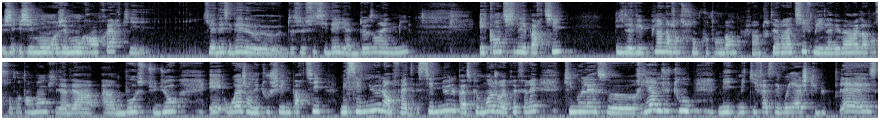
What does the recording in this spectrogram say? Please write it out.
j'ai mon, mon grand frère qui, a décidé de, se suicider il y a deux ans et demi. Et quand il est parti, il avait plein d'argent sur son compte en banque. Enfin, tout est relatif, mais il avait pas mal d'argent sur son compte en banque. Il avait un, beau studio. Et ouais, j'en ai touché une partie. Mais c'est nul, en fait. C'est nul parce que moi, j'aurais préféré qu'il me laisse euh, rien du tout, mais, mais qu'il fasse des voyages qui lui plaisent,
